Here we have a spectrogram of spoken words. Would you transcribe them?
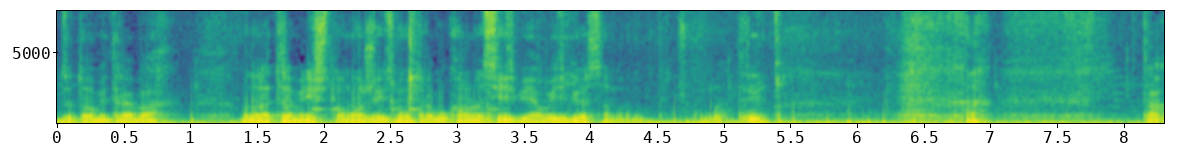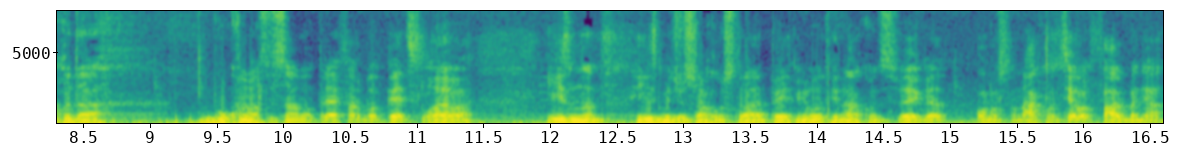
za to mi treba, onda ne treba mi ništa, to može iznutra bukvalno da se izbije, evo izbio sam, pičku materiju. tako da, bukvalno se samo prefarba pet slojeva iznad, između svakog sloja 5 minuta i nakon svega, odnosno nakon cijelog farbanja,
